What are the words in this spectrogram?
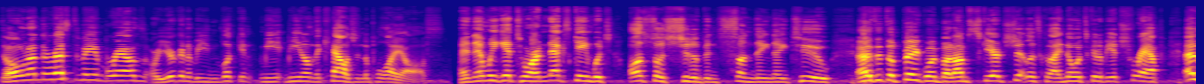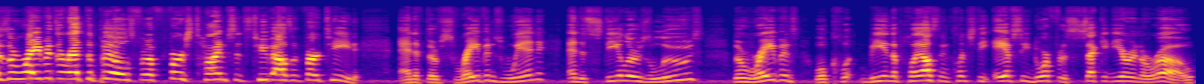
Don't underestimate the Browns, or you're going to be looking me being on the couch in the playoffs. And then we get to our next game, which also should have been Sunday night too, as it's a big one, but I'm scared shitless because I know it's going to be a trap, as the Ravens are at the Bills for the first time since 2013. And if the Ravens win and the Steelers lose, the Ravens will be in the playoffs and clinch the AFC North for the second year in a row.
